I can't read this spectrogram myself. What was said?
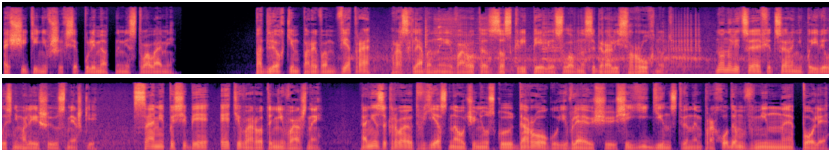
ощетинившихся пулеметными стволами. Под легким порывом ветра расхлябанные ворота заскрипели, словно собирались рухнуть. Но на лице офицера не появилось ни малейшей усмешки. Сами по себе эти ворота не важны. Они закрывают въезд на очень узкую дорогу, являющуюся единственным проходом в минное поле,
